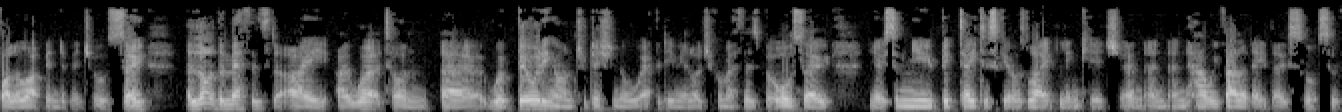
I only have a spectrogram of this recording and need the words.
follow up individuals. So a lot of the methods that I, I worked on uh, were building on traditional epidemiological methods, but also you know some new big data skills like linkage and, and, and how we validate those sorts of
